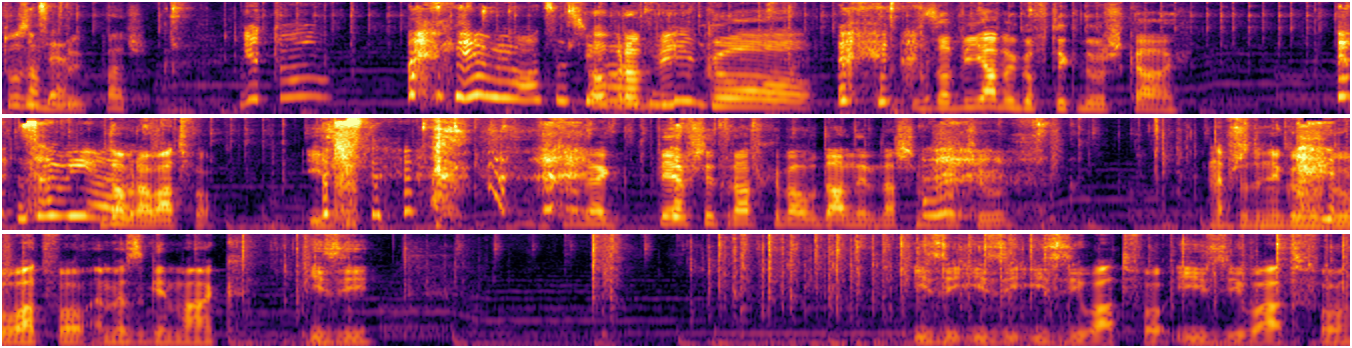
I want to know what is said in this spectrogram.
Tu zamuruj, patrz. Nie tu. Nie wiem o co ci Dobra, chodzi. bij go! Zabijamy go w tych nóżkach. Zabijam. Dobra, łatwo. Easy. Jak pierwszy traf chyba udany w naszym życiu. Naprzód do niego było łatwo. MSG Mac. Easy. Easy, easy, easy, łatwo. Easy, łatwo.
